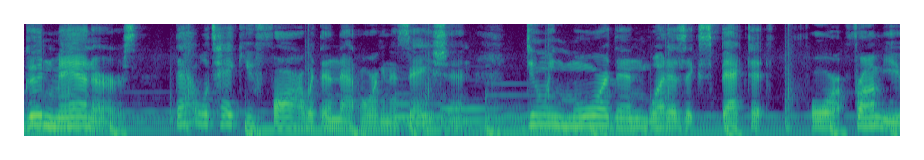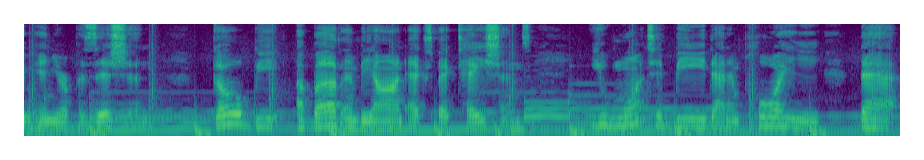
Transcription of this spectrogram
good manners, that will take you far within that organization. Doing more than what is expected for from you in your position. Go be above and beyond expectations. You want to be that employee that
